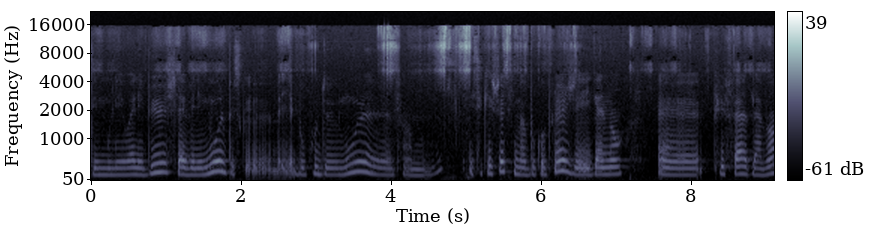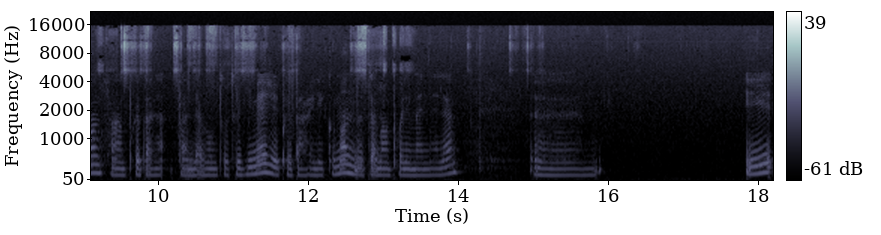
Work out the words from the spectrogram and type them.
démouler ouais, les bûches, laver les moules, parce qu'il bah, y a beaucoup de moules. et c'est quelque chose qui m'a beaucoup plu. J'ai également euh, pu faire de la vente, enfin préparer, enfin de la vente entre guillemets. J'ai préparé les commandes, notamment pour les manalas. Euh, et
